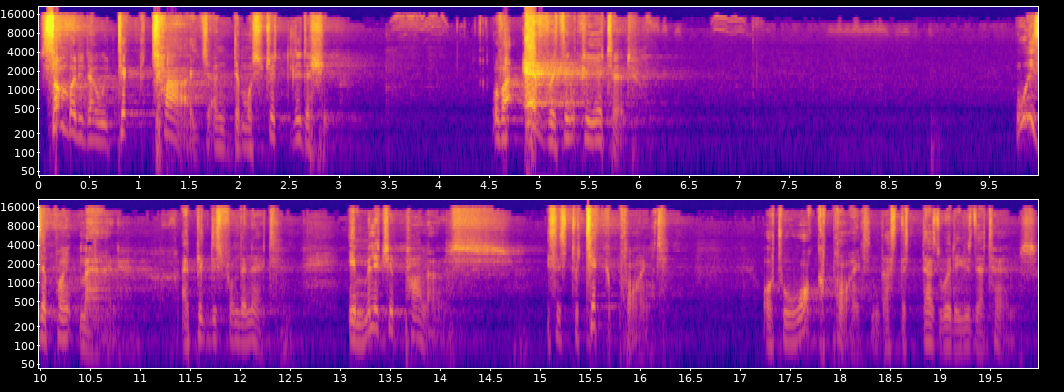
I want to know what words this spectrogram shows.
Somebody that will take charge and demonstrate leadership over everything created. Who is a point man? I picked this from the net. In military parlance, it says to take point or to walk point. That's the, that's the way they use their terms.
